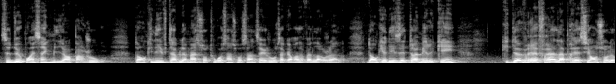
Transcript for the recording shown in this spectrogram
c'est 2,5 milliards par jour. Donc, inévitablement, sur 365 jours, ça commence à faire de l'argent. Donc, il y a des États américains qui devrait faire la pression sur, le,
